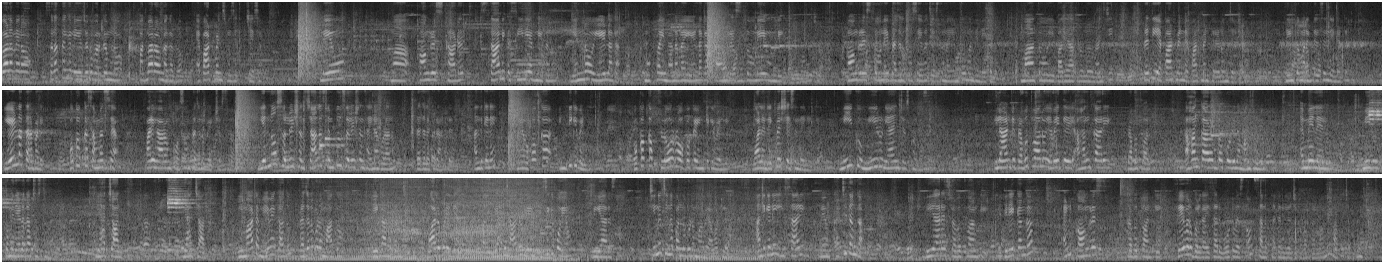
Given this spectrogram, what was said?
ఇవాళ మేము సనత్ నియోజకవర్గంలో పద్మారావు నగర్లో అపార్ట్మెంట్స్ విజిట్ చేశాం. మేము మా కాంగ్రెస్ కాడర్ స్థానిక సీనియర్ నేతలు ఎన్నో ఏళ్ళగా ముప్పై నలభై ఏళ్ళగా కాంగ్రెస్తోనే ఉండి కాంగ్రెస్తోనే ప్రజలతో సేవ చేస్తున్న ఎంతోమంది నేతలు మాతో ఈ పాదయాత్రలో నడిచి ప్రతి అపార్ట్మెంట్ అపార్ట్మెంట్ తిరగడం జరిగింది. దీంట్లో మనకు తెలిసింది ఏంటంటే ఏళ్ళ తరబడి ఒక్కొక్క సమస్య పరిహారం కోసం ప్రజలు వెయిట్ చేస్తున్నారు. ఎన్నో సొల్యూషన్స్ చాలా సింపుల్ సొల్యూషన్స్ అయినా కూడాను ప్రజలకు రావట్లేదు అందుకనే మేము ఒక్కొక్క ఇంటికి వెళ్ళి ఒక్కొక్క ఫ్లోర్లో ఒక్కొక్క ఇంటికి వెళ్ళి వాళ్ళని రిక్వెస్ట్ చేసింది ఏంటంటే మీకు మీరు న్యాయం చేసుకోండి సార్ ఇలాంటి ప్రభుత్వాలు ఏవైతే అహంకారి ప్రభుత్వాలు అహంకారంతో కూడిన మంత్రులు ఎమ్మెల్యేలు మీరు తొమ్మిదేళ్ళుగా చూస్తున్నారు యా చాలు. యా చాలు. ఈ మాట మేమే కాదు ప్రజలు కూడా మాతో ఏకాగ్రపరిచి వాళ్ళు కూడా ఇదే యా చాలు మేము విసిగిపోయాం వీఆర్ఎస్. చిన్న చిన్న పనులు కూడా మావి అవ్వట్లేదు. అందుకనే ఈసారి మేము ఖచ్చితంగా బీఆర్ఎస్ ప్రభుత్వానికి వ్యతిరేకంగా అండ్ కాంగ్రెస్ ప్రభుత్వానికి ఫేవరబుల్గా ఈసారి ఓటు వేస్తాం. సనత్ నగర్ నియోజకవర్గంలోని మాతో చెప్పడం జరిగింది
